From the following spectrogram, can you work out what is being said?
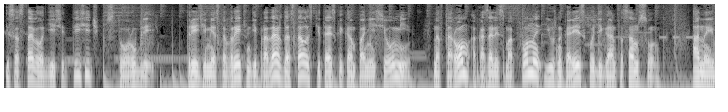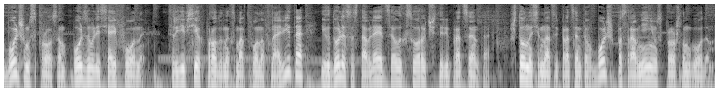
и составила 10 100 рублей. Третье место в рейтинге продаж досталось китайской компании Xiaomi. На втором оказались смартфоны южнокорейского гиганта Samsung. А наибольшим спросом пользовались айфоны. Среди всех проданных смартфонов на Авито их доля составляет целых 44%, что на 17% больше по сравнению с прошлым годом.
